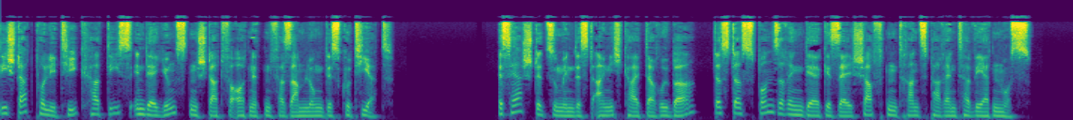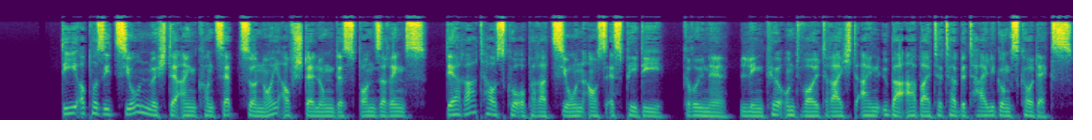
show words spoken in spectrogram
Die Stadtpolitik hat dies in der jüngsten Stadtverordnetenversammlung diskutiert. Es herrschte zumindest Einigkeit darüber, dass das Sponsoring der Gesellschaften transparenter werden muss. Die Opposition möchte ein Konzept zur Neuaufstellung des Sponsorings, der Rathauskooperation aus SPD, Grüne, Linke und Volt reicht ein überarbeiteter Beteiligungskodex.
